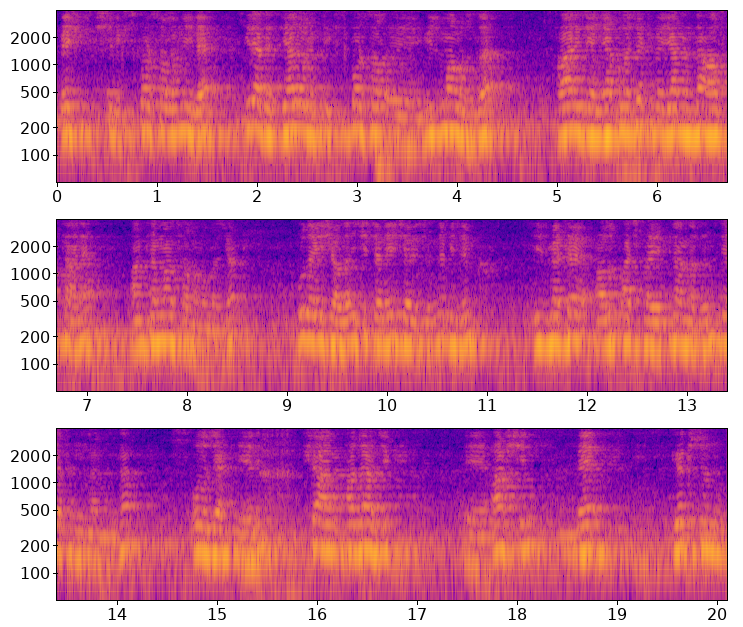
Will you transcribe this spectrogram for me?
e, 500 kişilik spor salonu ile bir adet yarı olimpik spor sal- e, yüzme havuzu da haricen yapılacak ve yanında 6 tane antrenman salonu olacak. Bu da inşallah 2 sene içerisinde bizim hizmete alıp açmayı planladığımız yatırımlarımızdan olacak diyelim. Şu an Pazarcık, e, Afşin ve Göksun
